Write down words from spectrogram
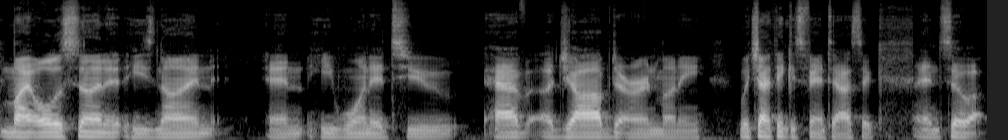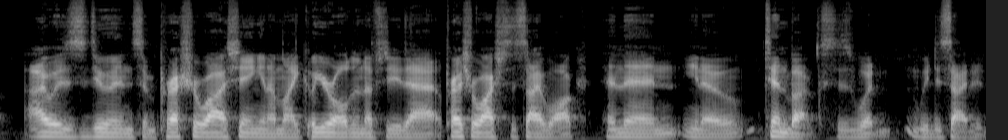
My oldest son, he's nine, and he wanted to have a job to earn money, which I think is fantastic. And so I was doing some pressure washing, and I'm like, oh, you're old enough to do that. Pressure wash the sidewalk. And then, you know, 10 bucks is what we decided.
